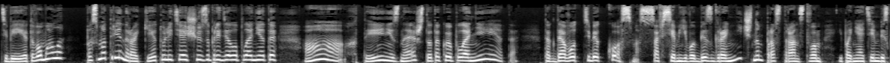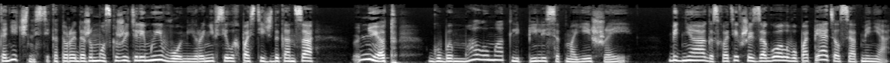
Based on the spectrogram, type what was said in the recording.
Тебе и этого мало? Посмотри на ракету, летящую за пределы планеты. Ах, ты не знаешь, что такое планета. Тогда вот тебе космос со всем его безграничным пространством и понятием бесконечности, которое даже мозг жителей моего мира не в силах постичь до конца. Нет, губы Малума отлепились от моей шеи. Бедняга, схватившись за голову, попятился от меня.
